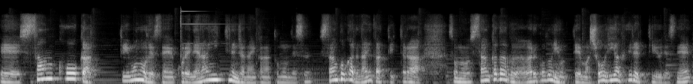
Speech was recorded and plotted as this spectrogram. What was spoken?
えー、資産効果っていうものをですね、これ狙いにいってるんじゃないかなと思うんです。資産効果で何かって言ったら、その資産価格が上がることによって、まあ、消費が増えるっていうですね、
